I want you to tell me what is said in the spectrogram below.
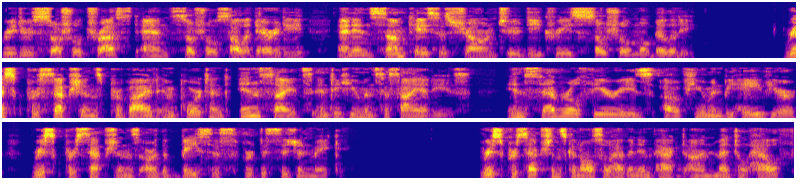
reduce social trust and social solidarity, and in some cases shown to decrease social mobility. Risk perceptions provide important insights into human societies. In several theories of human behavior, risk perceptions are the basis for decision making. Risk perceptions can also have an impact on mental health,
